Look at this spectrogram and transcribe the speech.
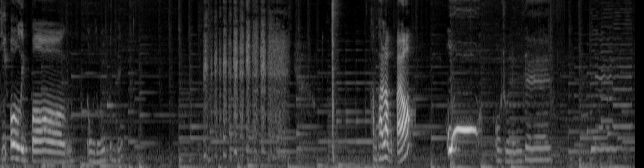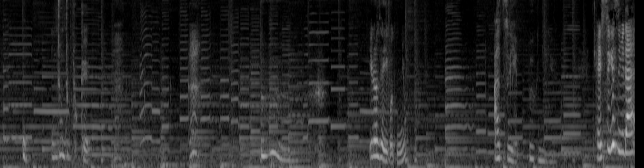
디올 립밤. 오 너무 예쁜데? 한번 발라볼까요? 오! 어 좋은 냄새. 오, 엄청 촉촉해. 음. 이런 색이거든요. 아주 예쁘군요. 잘 쓰겠습니다.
